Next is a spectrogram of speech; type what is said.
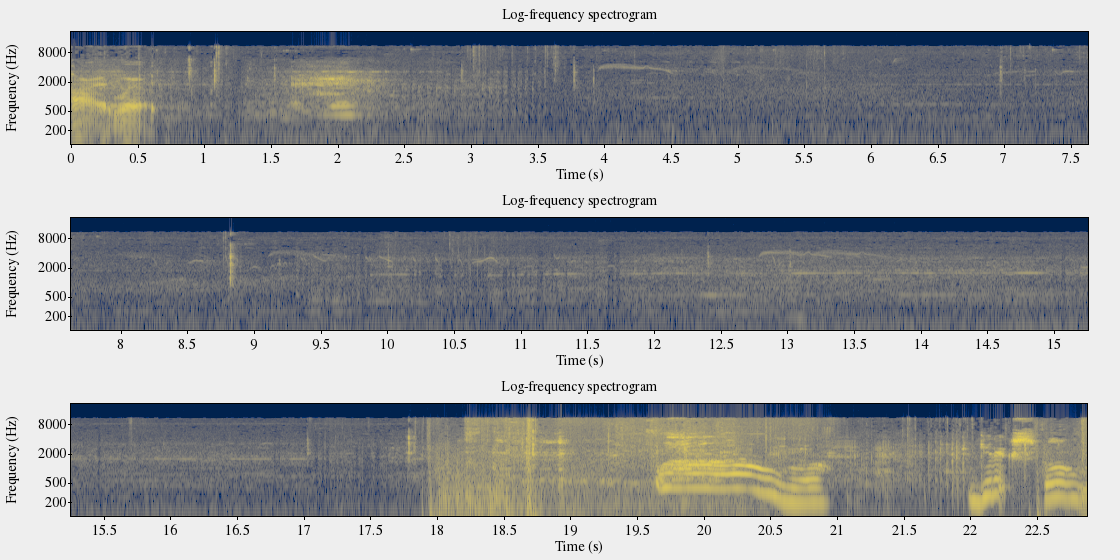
Alright, where? Whoa! Get exposed.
